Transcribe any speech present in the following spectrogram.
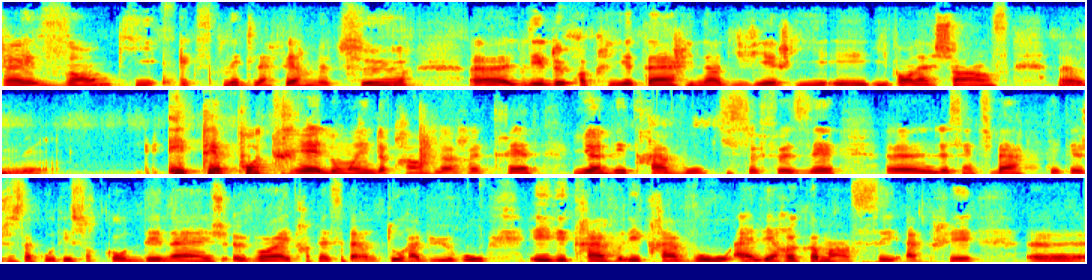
raisons qui expliquent la fermeture. Euh, les deux propriétaires, Rina Olivieri et Yvon Lachance, euh, étaient pas très loin de prendre leur retraite. Il y a des travaux qui se faisaient. Euh, le Saint-Hubert, qui était juste à côté sur Côte-des-Neiges, va être remplacé par une tour à bureau et les, les travaux allaient recommencer après euh,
